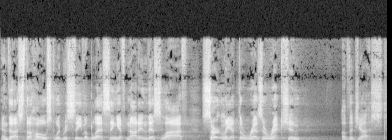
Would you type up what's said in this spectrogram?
And thus the host would receive a blessing, if not in this life, certainly at the resurrection of the just.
